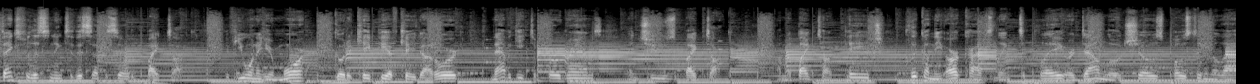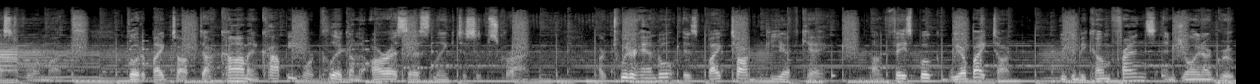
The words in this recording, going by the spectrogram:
Thanks for listening to this episode of Bike Talk. If you want to hear more, go to kpfk.org, navigate to programs, and choose Bike Talk. On the Bike Talk page, click on the archives link to play or download shows posted in the last four months. Go to biketalk.com and copy or click on the RSS link to subscribe. Our Twitter handle is Bike Talk PFK. On Facebook, we are Bike Talk. You can become friends and join our group.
